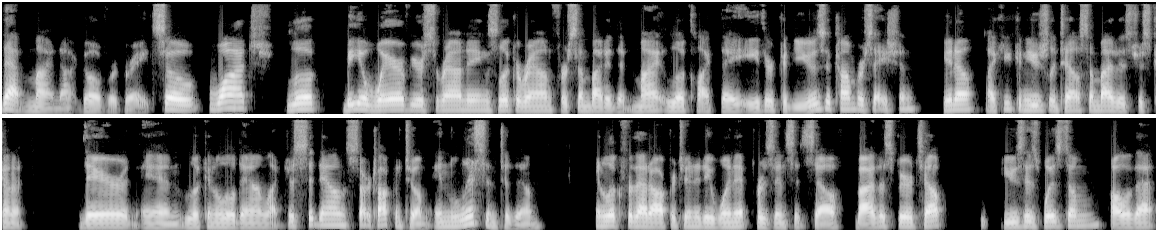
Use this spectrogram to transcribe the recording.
that might not go over great. So watch, look, be aware of your surroundings, look around for somebody that might look like they either could use a conversation, you know, like you can usually tell somebody that's just kind of there and, and looking a little down, like just sit down and start talking to them and listen to them and look for that opportunity when it presents itself by the Spirit's help use his wisdom, all of that,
